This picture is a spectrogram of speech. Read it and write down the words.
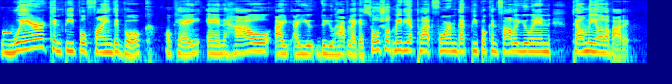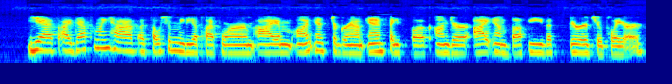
where can people find the book? Okay. And how are, are, you, do you have like a social media platform that people can follow you in? Tell me all about it. Yes, I definitely have a social media platform. I am on Instagram and Facebook under I am Buffy the Spiritual Player.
